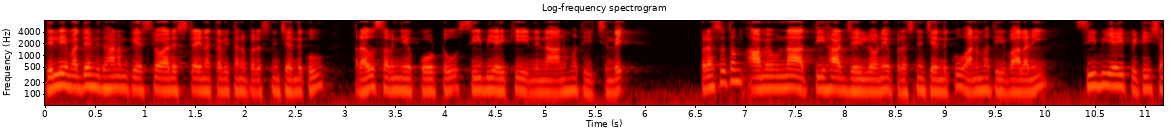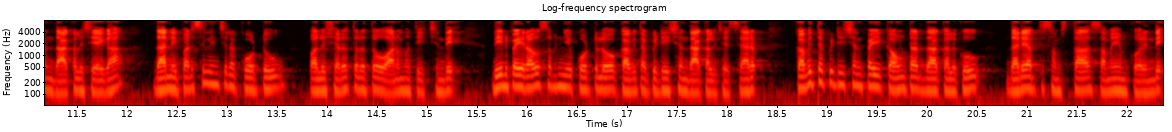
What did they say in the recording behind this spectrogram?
ఢిల్లీ మద్యం విధానం కేసులో అరెస్ట్ అయిన కవితను ప్రశ్నించేందుకు రౌస్ అవెన్యూ కోర్టు సీబీఐకి నిన్న అనుమతి ఇచ్చింది. ప్రస్తుతం ఆమె ఉన్న తీహార్ జైల్లోనే ప్రశ్నించేందుకు అనుమతి ఇవ్వాలని సీబీఐ పిటిషన్ దాఖలు చేయగా దాన్ని పరిశీలించిన కోర్టు పలు షరతులతో అనుమతి ఇచ్చింది. దీనిపై రౌస్ అవెన్యూ కోర్టులో కవిత పిటిషన్ దాఖలు చేశారు. కవిత పిటిషన్పై కౌంటర్ దాఖలకు దర్యాప్తు సంస్థ సమయం కోరింది.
